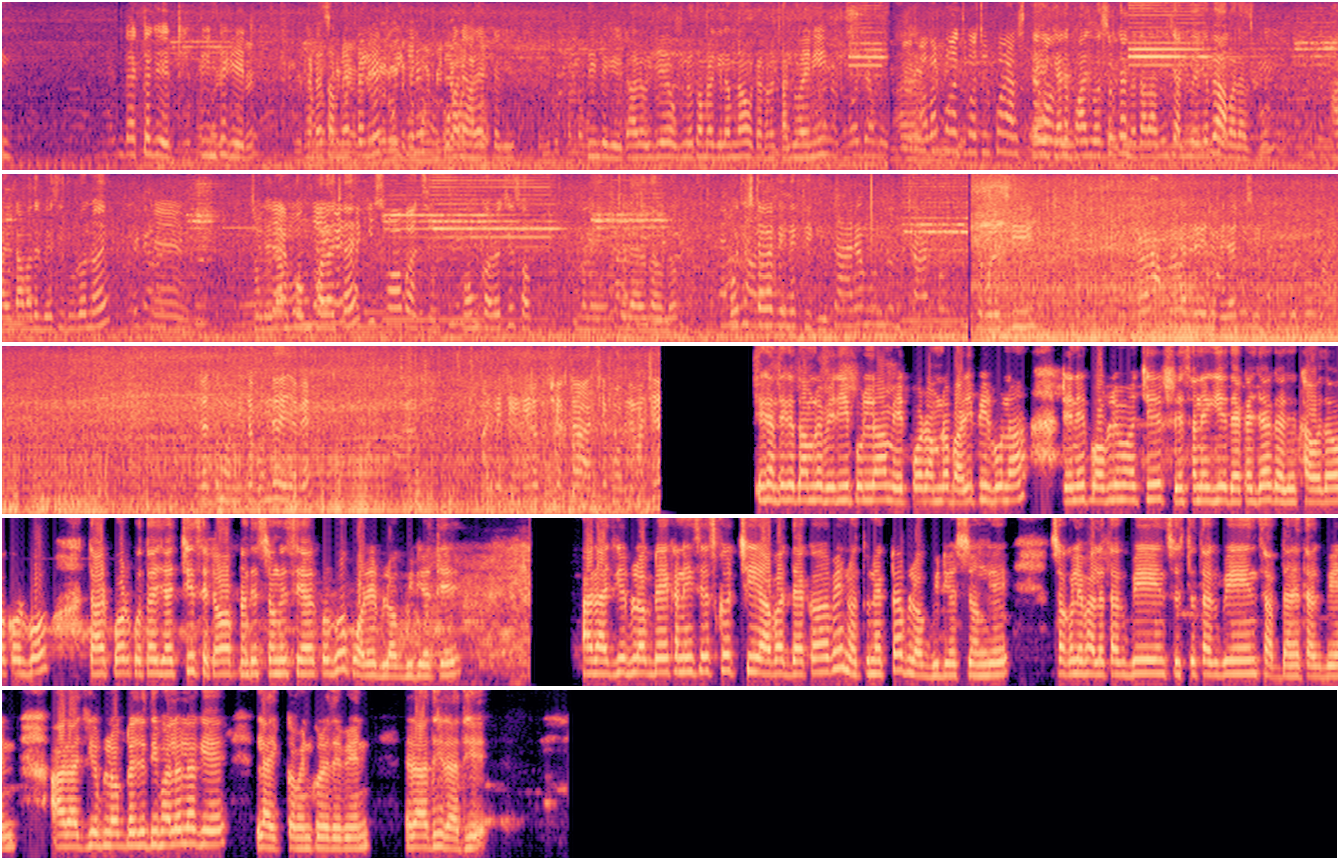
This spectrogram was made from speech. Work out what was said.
একটা গেট তিনটে গেট এখানে সামনে একটা গেট ওখানে আর একটা গেট তিনটে গেট আর ওই যে ওগুলো তো আমরা গেলাম না ওটা এখনও চালু হয়নি। আবার পাঁচ বছর পর আসতে কেন পাঁচ বছর কেন? তার আগেই চালু হয়ে যাবে আবার আসব। আর এটা আমাদের বেশি দূরও নয়। চলে এলাম কম খরচে। সব আছে। কম খরচে সব মানে চলে আসা হলো। পঁচিশ টাকা ট্রেনের টিকিট। পড়েছি এখান থেকে চলে যাচ্ছি। এবার তো মন্দিরটা বন্ধ হয়ে যাবে। আর আজকে ট্রেনেরও কিছু একটা আছে প্রবলেম আছে। এখান থেকে তো আমরা বেরিয়ে পড়লাম এরপর আমরা বাড়ি ফিরবো না। ট্রেনের প্রবলেম আছে স্টেশনে গিয়ে দেখা যাক আগে খাওয়া দাওয়া করব। তারপর কোথায় যাচ্ছি সেটাও আপনাদের সঙ্গে শেয়ার করব পরের ব্লগ ভিডিওতে আর আজকের ব্লগটা এখানেই শেষ করছি। আবার দেখা হবে নতুন একটা ব্লগ ভিডিওর সঙ্গে। সকলে ভালো থাকবেন, সুস্থ থাকবেন, সাবধানে থাকবেন। আর আজকের ব্লগটা যদি ভালো লাগে লাইক কমেন্ট করে দেবেন। রাধে রাধে।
